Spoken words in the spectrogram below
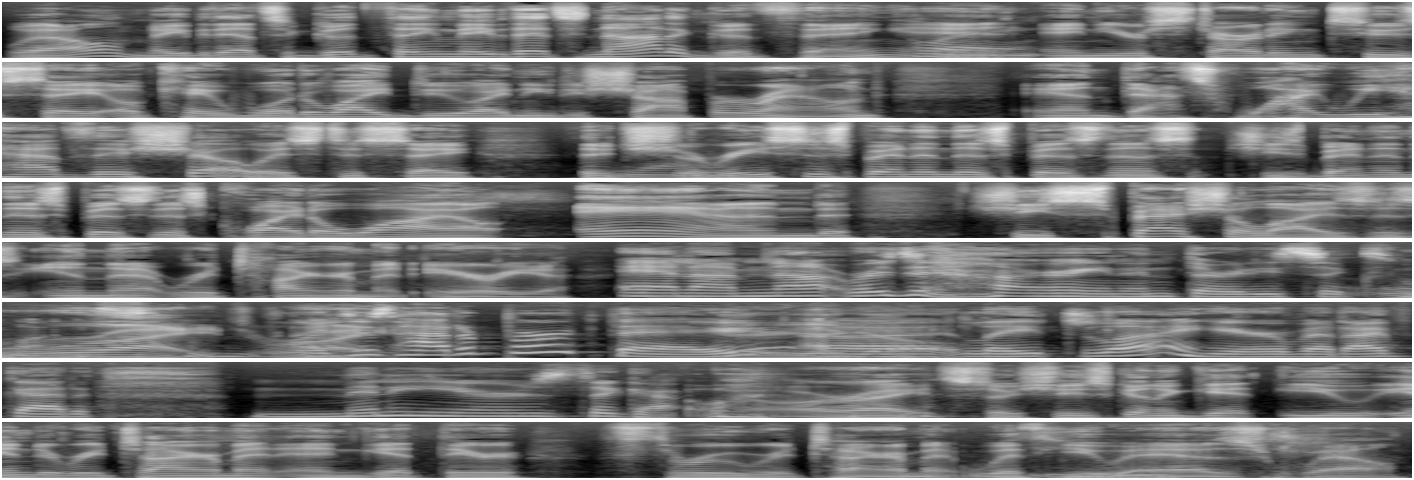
well, maybe that's a good thing. Maybe that's not a good thing. And, Right. and you're starting to say, okay, what do I do? I need to shop around. And that's why we have this show is to say that Yeah. Sharice has been in this business. She's been in this business quite a while and she specializes in that retirement area. And I'm not retiring in 36 months. Right, right. I just had a birthday uh, late July here, but I've got many years to go. All right. So she's going to get you into retirement and get there through retirement with you as well.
